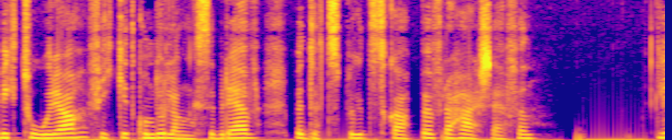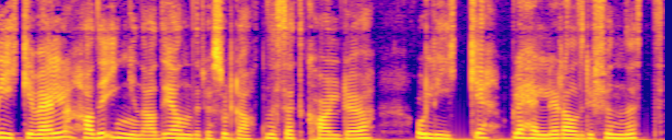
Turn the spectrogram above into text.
Victoria fikk et kondolansebrev med dødsbudskapet fra hærsjefen. Likevel hadde ingen av de andre soldatene sett Carl dø, og liket ble heller aldri funnet.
